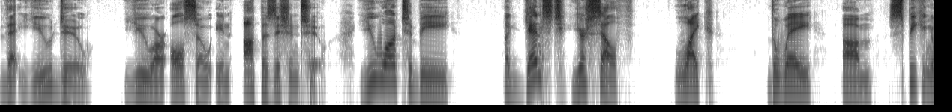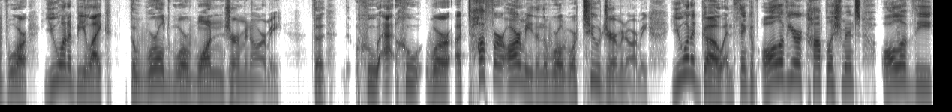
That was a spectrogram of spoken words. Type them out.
that you do, you are also in opposition to. You want to be against yourself, like the way, um, speaking of war, you want to be like the World War One German army, the who at, who were a tougher army than the World War II German army. You want to go and think of all of your accomplishments, all of the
